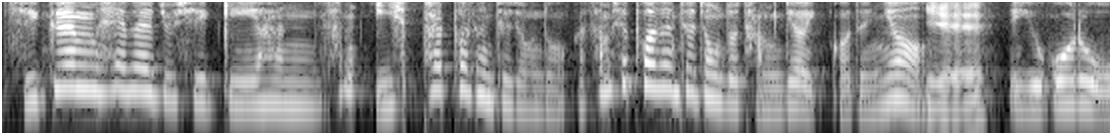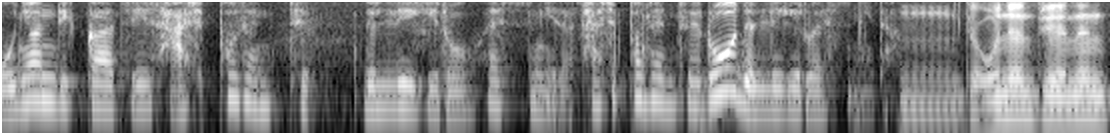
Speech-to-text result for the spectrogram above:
지금 해외 주식이 한 3, 28% 정도, 그러니까 30% 정도 담겨 있거든요. 예. 근데 요거를 5년 뒤까지 40% 늘리기로 했습니다. 40%로 늘리기로 했습니다. 음, 이제 5년 뒤에는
